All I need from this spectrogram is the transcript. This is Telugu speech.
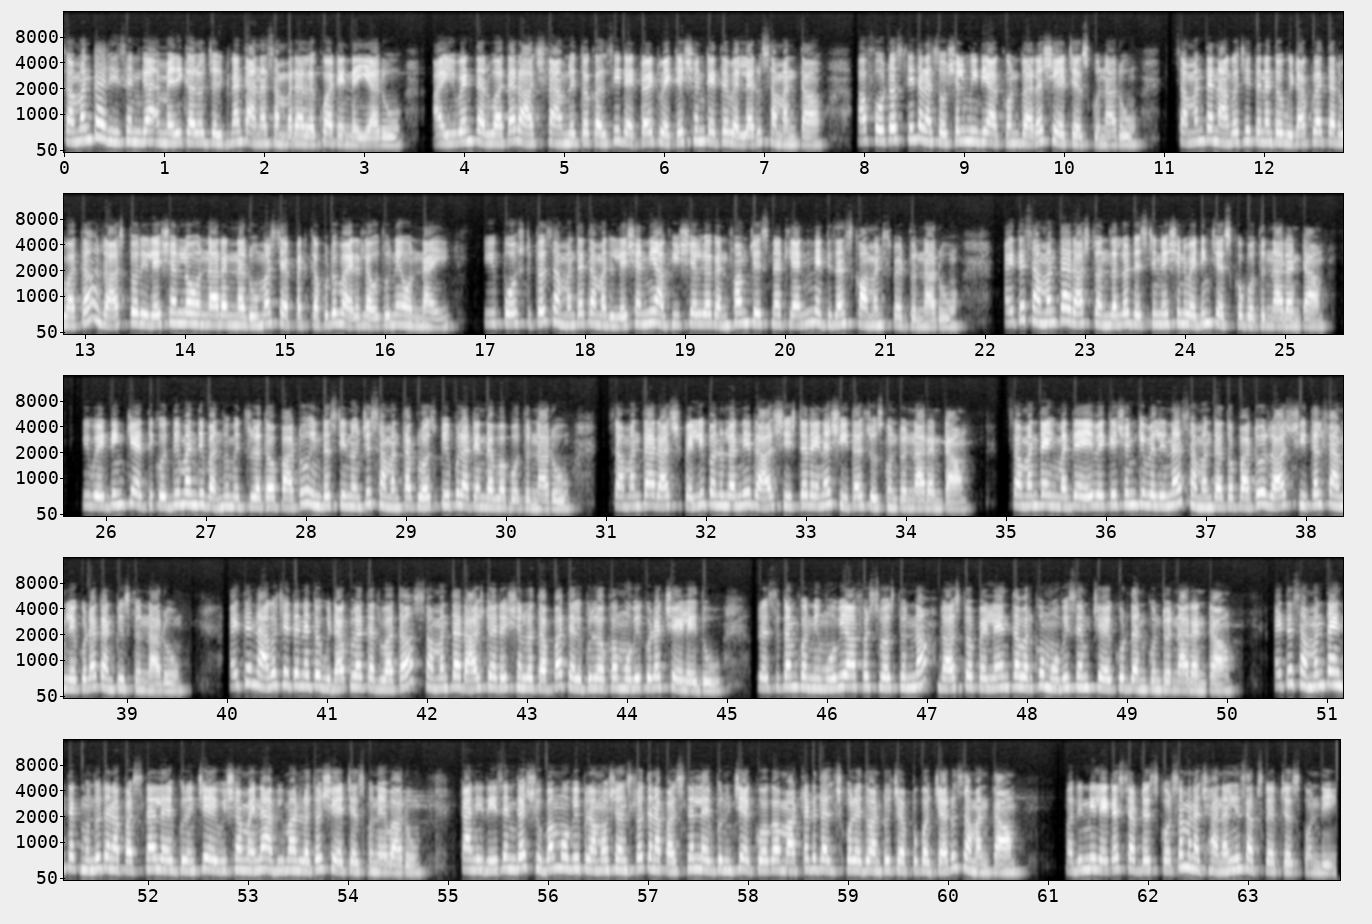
సమంత రీసెంట్గా అమెరికాలో జరిగిన తానా సంబరాలకు అటెండ్ అయ్యారు. ఆ ఈవెంట్ తర్వాత రాజ్ ఫ్యామిలీతో కలిసి డెట్రాయిట్ వెకేషన్కి అయితే వెళ్ళారు సమంత. ఆ ఫొటోస్ని తన సోషల్ మీడియా అకౌంట్ ద్వారా షేర్ చేసుకున్నారు. సమంత నాగచైతన్యతో విడాకుల తర్వాత రాజ్తో రిలేషన్లో ఉన్నారన్న రూమర్స్ ఎప్పటికప్పుడు వైరల్ అవుతూనే ఉన్నాయి. ఈ పోస్టుతో సమంత తమ రిలేషన్ని అఫీషియల్గా కన్ఫర్మ్ చేసినట్లే అని నెటిజన్స్ కామెంట్స్ పెడుతున్నారు. అయితే సమంత రాజ్ తొందరలో డెస్టినేషన్ వెడ్డింగ్ చేసుకోబోతున్నారంట. ఈ వెడ్డింగ్కి అతి కొద్ది మంది బంధుమిత్రులతో పాటు ఇండస్ట్రీ నుంచి సమంత క్లోజ్ పీపుల్ అటెండ్ అవ్వబోతున్నారు. సమంత రాజ్ పెళ్ళి పనులన్నీ రాజ్ సిస్టర్ అయిన శీతల్ చూసుకుంటున్నారంట. సమంత ఈ మధ్య ఏ వెకేషన్కి వెళ్ళినా సమంతతో పాటు రాజ్ శీతల్ ఫ్యామిలీ కూడా కనిపిస్తున్నారు. అయితే నాగ చైతన్యతో విడాకుల తర్వాత సమంత రాజ్ డైరెక్షన్లో తప్ప తెలుగులో ఒక మూవీ కూడా చేయలేదు. ప్రస్తుతం కొన్ని మూవీ ఆఫర్స్ వస్తున్నా రాజ్తో పెళ్ళైనంత వరకు మూవీస్ ఏం చేయకూడదు అనుకుంటున్నారంట అయితే సమంత ఇంతకు ముందు తన పర్సనల్ లైఫ్ గురించి ఏ విషయమైనా అభిమానులతో షేర్ చేసుకునేవారు. కానీ రీసెంట్గా శుభ మూవీ ప్రమోషన్స్లో తన పర్సనల్ లైఫ్ గురించి ఎక్కువగా మాట్లాడదలుచుకోలేదు అంటూ చెప్పుకొచ్చారు సమంత. మరిన్ని లేటెస్ట్ అప్డేట్స్ కోసం మన ఛానల్ని సబ్స్క్రైబ్ చేసుకోండి.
